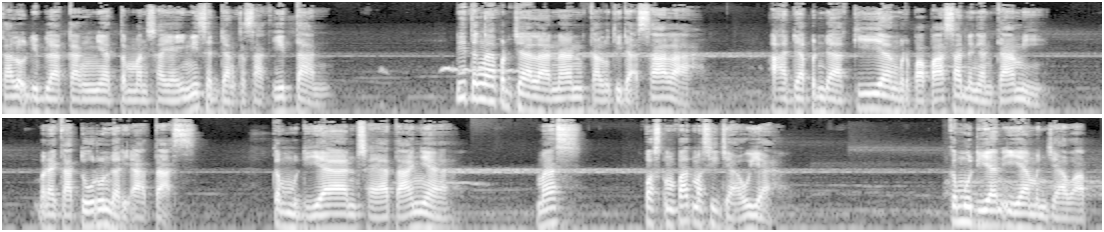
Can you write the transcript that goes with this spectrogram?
Kalau di belakangnya teman saya ini sedang kesakitan. Di tengah perjalanan kalau tidak salah Ada pendaki yang berpapasan dengan kami. Mereka turun dari atas. Kemudian saya tanya Mas, pos 4 masih jauh ya? Kemudian ia menjawab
